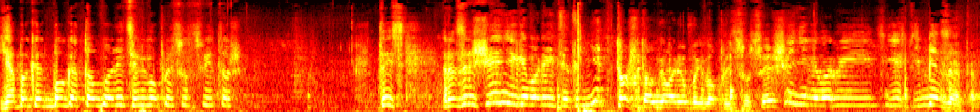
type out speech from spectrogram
я бы как Бог готов говорить в его присутствии тоже. То есть разрешение говорить это не то, что он говорил в его присутствии. Разрешение говорить есть и без этого.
